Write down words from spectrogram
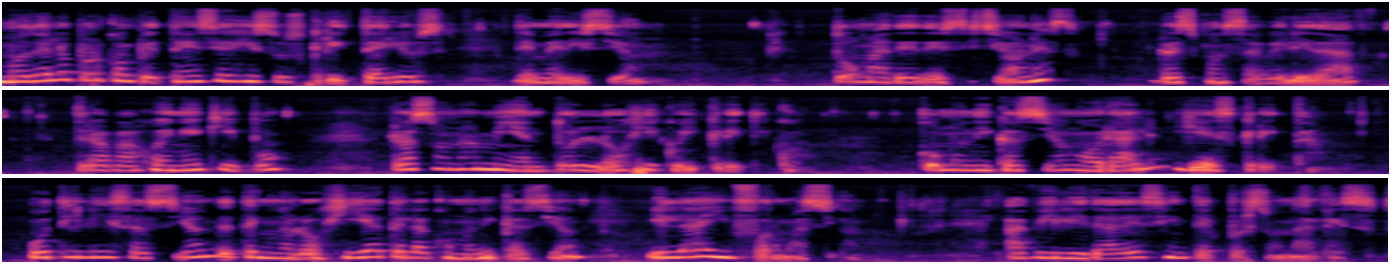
Modelo por competencias y sus criterios de medición. Toma de decisiones, responsabilidad, trabajo en equipo, razonamiento lógico y crítico, comunicación oral y escrita utilización de tecnologías de la comunicación y la información, habilidades interpersonales,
